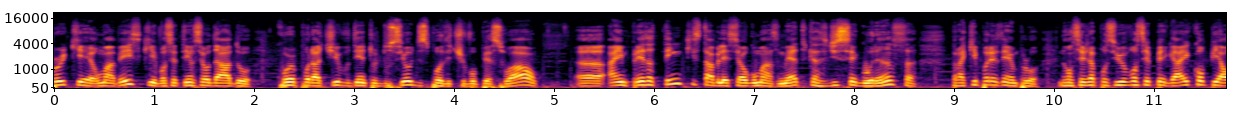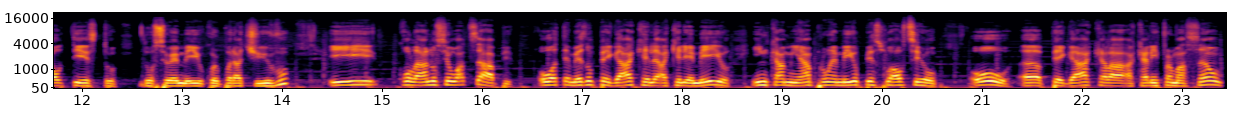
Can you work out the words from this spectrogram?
Porque uma vez que você tem o seu dado corporativo dentro do seu dispositivo pessoal, Uh, a empresa tem que estabelecer algumas métricas de segurança para que, por exemplo, não seja possível você pegar e copiar o texto do seu e-mail corporativo e colar no seu WhatsApp. Ou até mesmo pegar aquele, aquele e-mail e encaminhar para um e-mail pessoal seu. Ou uh, pegar aquela, aquela informação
